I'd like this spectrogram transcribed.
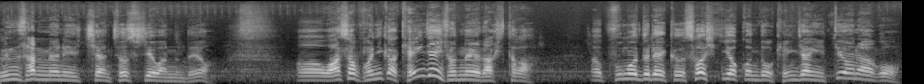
은산면에 위치한 저수지에 왔는데요. 어, 와서 보니까 굉장히 좋네요 낚시터가. 어, 붕어들의 그 서식 여건도 굉장히 뛰어나고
